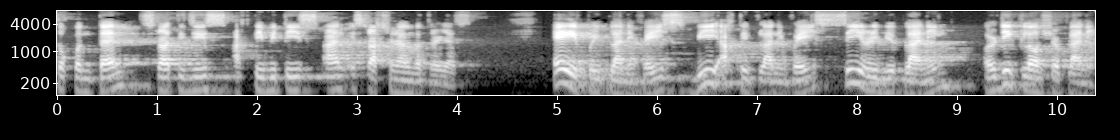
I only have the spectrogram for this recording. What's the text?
to content, strategies, activities, and instructional materials. A. Pre-planning phase, B. Active planning phase, C. Review planning, or D. Closure planning.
